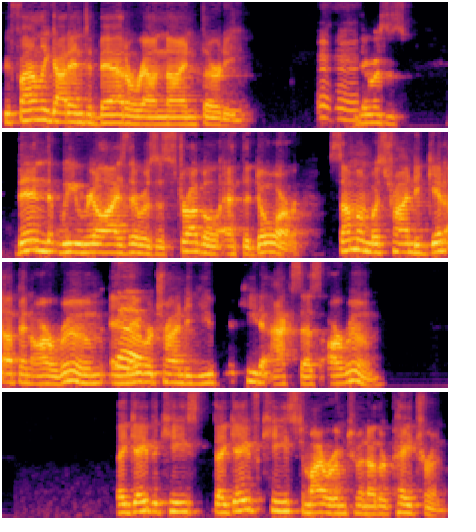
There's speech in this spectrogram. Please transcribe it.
We finally got into bed around 9:30. There was a, then we realized there was a struggle at the door. Someone was trying to get up in our room and they were trying to use the key to access our room. They gave the keys they gave keys to my room to another patron.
